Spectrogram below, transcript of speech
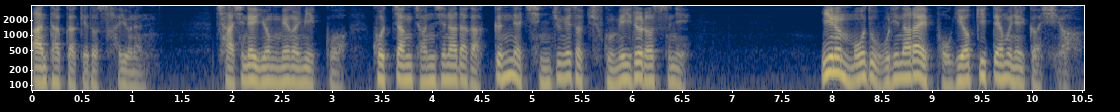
안타깝게도 사유는 자신의 용맹을 믿고 곧장 전진하다가 끝내 진중에서 죽음에 이르렀으니 이는 모두 우리나라의 복이 없기 때문일 것이요.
